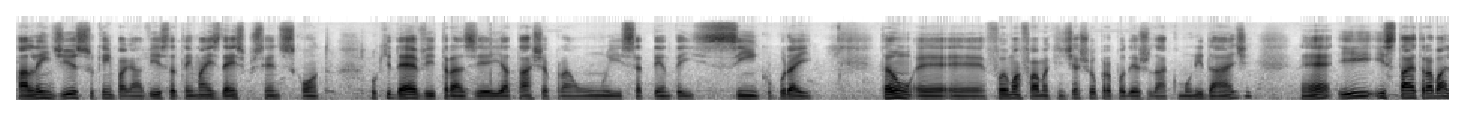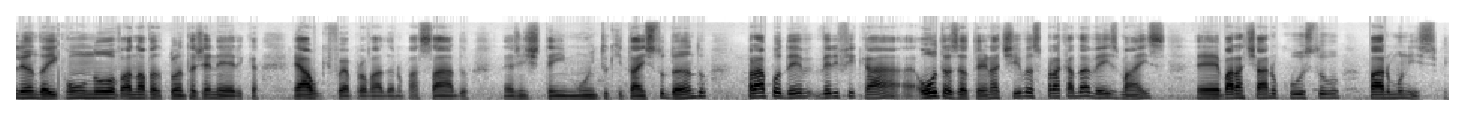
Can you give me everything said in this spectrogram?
Além disso, quem pagar à vista tem mais 10% de desconto, o que deve trazer a taxa para R$ 1,75 por aí. Então, é, é, foi uma forma que a gente achou para poder ajudar a comunidade né, e estar trabalhando aí com um novo, a nova planta genérica. É algo que foi aprovado ano passado. Né, a gente tem muito que está estudando para poder verificar outras alternativas para cada vez mais é, baratear o custo para o munícipe.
